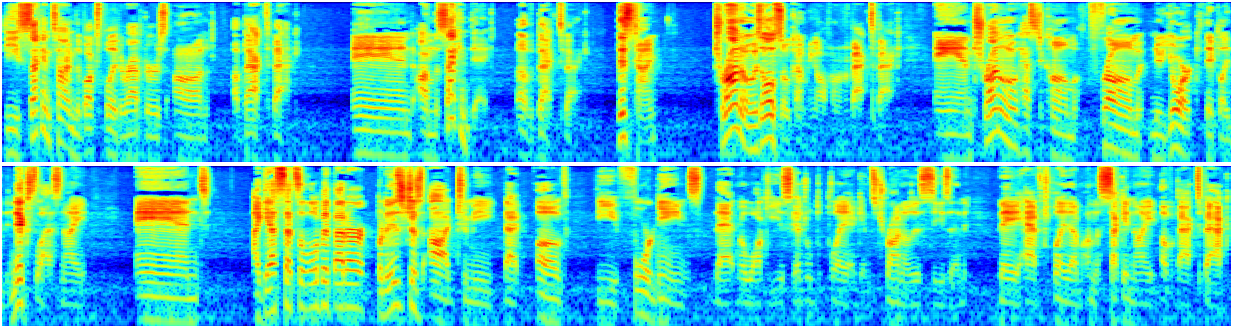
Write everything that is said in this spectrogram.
the second time the Bucks play the Raptors on a back to back. And on the second day of a back to back. This time, Toronto is also coming off of a back to back. And Toronto has to come from New York. They played the Knicks last night. And I guess that's a little bit better, but it is just odd to me that of the four games that Milwaukee is scheduled to play against Toronto this season, they have to play them on the second night of a back to back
